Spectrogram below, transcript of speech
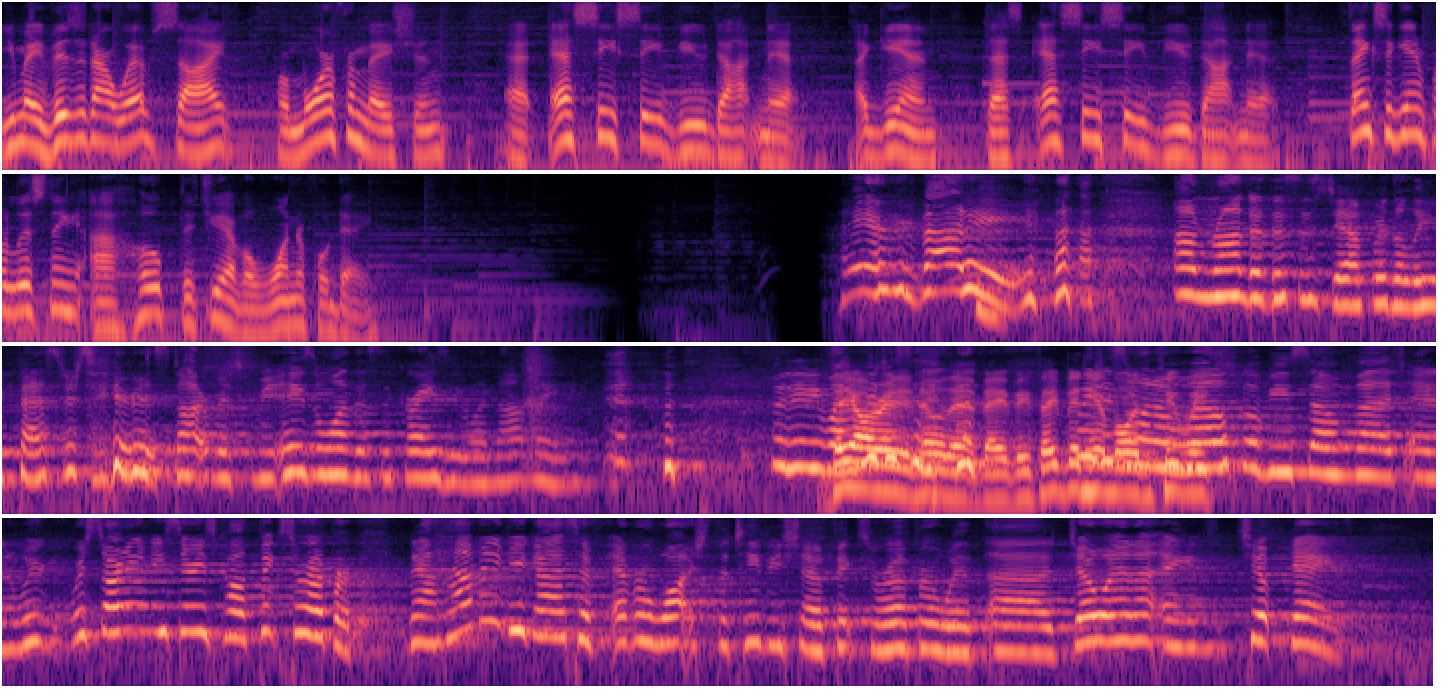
You may visit our website for more information at sccview.net. Again, that's sccview.net. Thanks again for listening. I hope that you have a wonderful day. Hey, everybody. I'm Rhonda. This is Jeff. We're the lead pastors here at Stockbridge Community. He's the one that's the crazy one, not me. but anyway, they already just, know that, baby. They've been here more than two weeks. We just want to welcome you so much, and we're we're starting a new series called Fixer Upper. Now, how many of you guys have ever watched the TV show Fixer Upper with uh, Joanna and Chip Gaines?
